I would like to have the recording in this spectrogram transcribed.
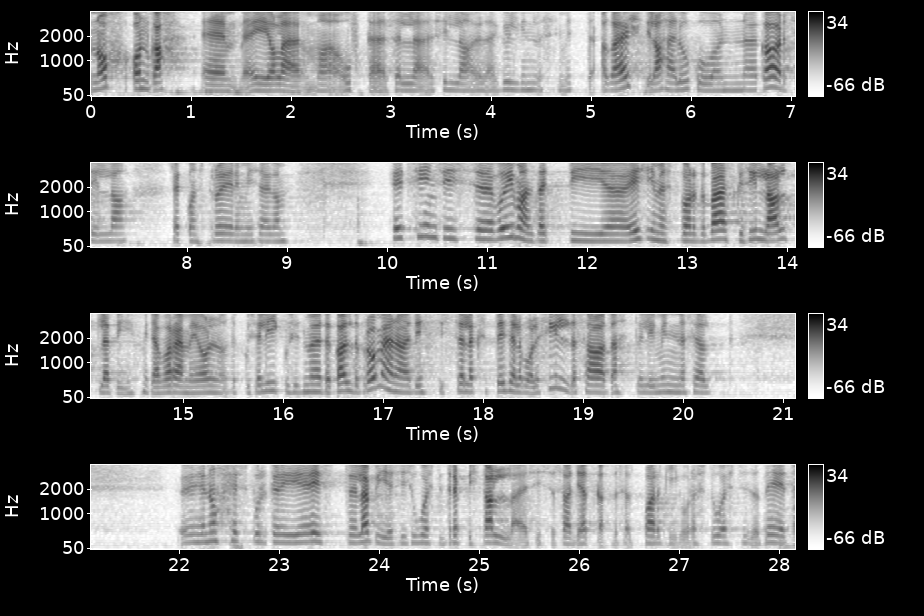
noh, on kah, ehm, ei ole ma uhke selle silla üle küll kindlasti mitte, aga hästi lahe lugu on Kaarsilla rekonstrueerimisega et siin siis äh, võimaldati äh, esimest korda pääske silla alt läbi, mida varem ei olnud, et kui sa liikusid mööda kaldapromenaadi, siis selleks, et teisele poole silda saada, tuli minna sealt äh, noh, Hesburgeri eest läbi ja siis uuesti trepist alla ja siis sa saad jätkata sealt pargi juurest uuesti seda teed.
